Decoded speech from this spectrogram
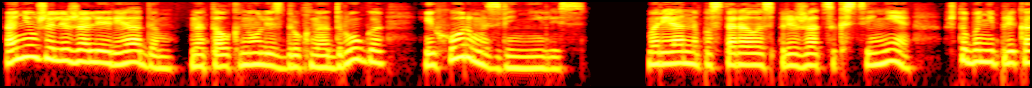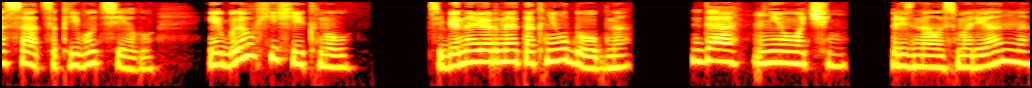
они уже лежали рядом, натолкнулись друг на друга и хором извинились. Марианна постаралась прижаться к стене, чтобы не прикасаться к его телу, и Белл хихикнул. «Тебе, наверное, так неудобно». «Да, не очень», — призналась Марианна,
